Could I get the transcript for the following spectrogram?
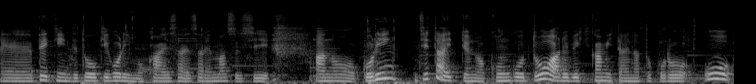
えー、北京で冬季五輪も開催されますしあの五輪自体っていうのは今後どうあるべきかみたいなところを、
